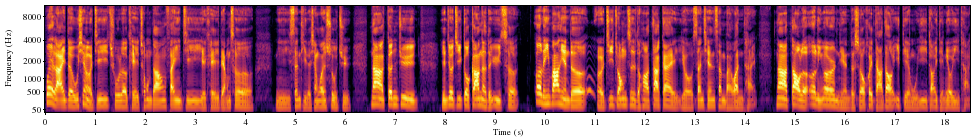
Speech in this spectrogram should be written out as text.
未来的无线耳机除了可以充当翻译机，也可以量测你身体的相关数据。那根据研究机构 g a r n e r 的预测，二零一八年的耳机装置的话，大概有三千三百万台。那到了二零二二年的时候，会达到一点五亿到一点六亿台，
